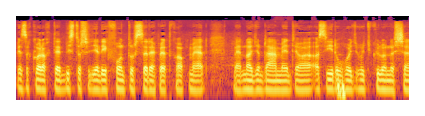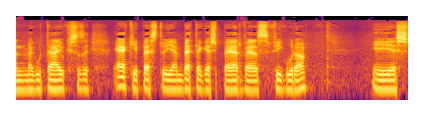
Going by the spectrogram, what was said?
ez a karakter biztos, hogy elég fontos szerepet kap, mert, mert nagyon rámegy az író, hogy, hogy különösen megutáljuk, és az egy elképesztő ilyen beteges, pervers figura, és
